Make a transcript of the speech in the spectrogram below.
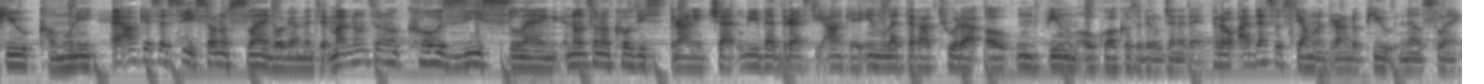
più comuni. E anche se sì sono slang ovviamente ma non sono così slang non sono così strani cioè li vedresti anche in letteratura o un film o qualcosa del genere. Però adesso stiamo entrando più nel slang.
